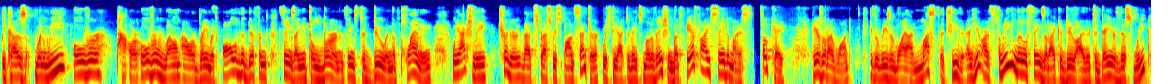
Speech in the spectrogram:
Because when we over or overwhelm our brain with all of the different things I need to learn and things to do and the planning, we actually trigger that stress response center, which deactivates motivation. But if I say to myself, okay, here's what I want, the reason why I must achieve it. And here are three little things that I could do either today or this week.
